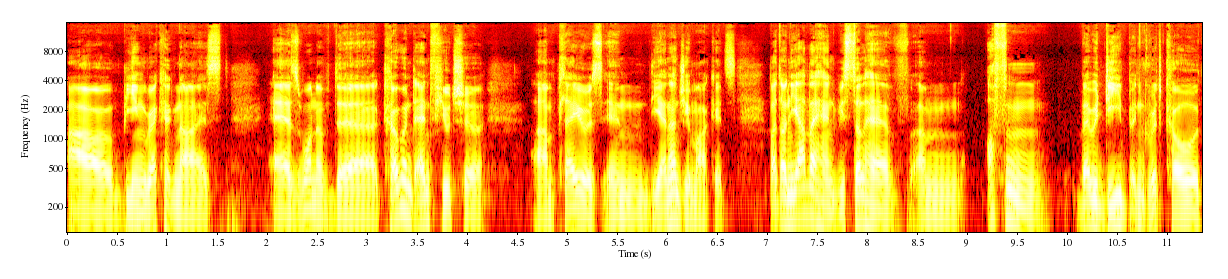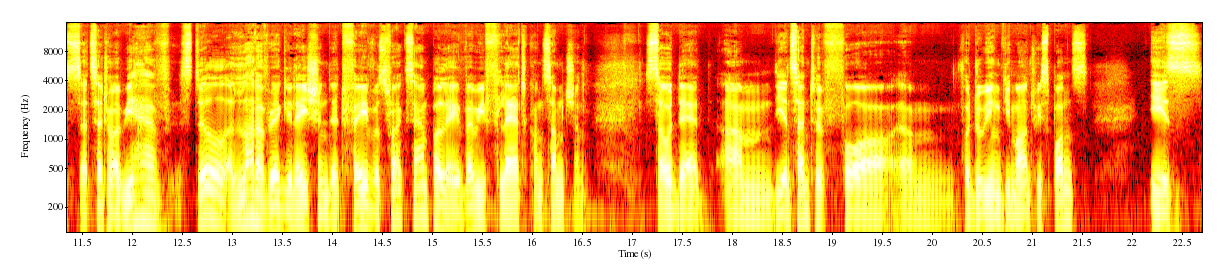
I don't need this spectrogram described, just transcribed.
are being recognized as one of the current and future um, players in the energy markets. But on the other hand, we still have um, often very deep in grid codes, etc. We have still a lot of regulation that favors, for example, a very flat consumption, so that um, the incentive for um, for doing demand response is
